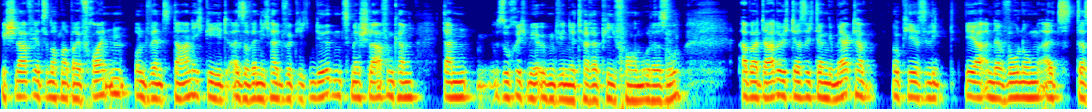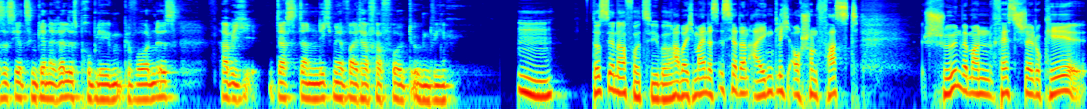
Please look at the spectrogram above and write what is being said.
ich schlafe jetzt noch mal bei Freunden und wenn es da nicht geht, also wenn ich halt wirklich nirgends mehr schlafen kann, dann suche ich mir irgendwie eine Therapieform oder so. Aber dadurch, dass ich dann gemerkt habe, okay, es liegt eher an der Wohnung, als dass es jetzt ein generelles Problem geworden ist, habe ich das dann nicht mehr weiter verfolgt irgendwie. Mhm. Das ist ja nachvollziehbar. Aber ich meine, das ist ja dann eigentlich auch schon fast schön, wenn man feststellt, okay,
